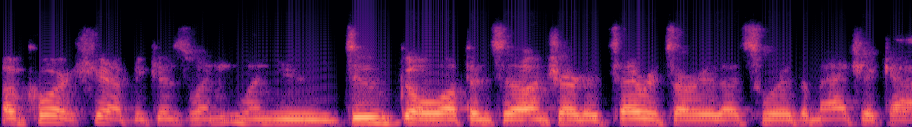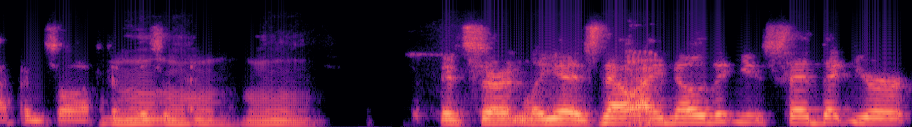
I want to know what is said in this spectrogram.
Of course, yeah, because when when you do go up into uncharted territory, that's where the magic happens often, mm-hmm. isn't it? Mm-hmm, mm-hmm. It certainly is. Now, yeah. I know that you said that you're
